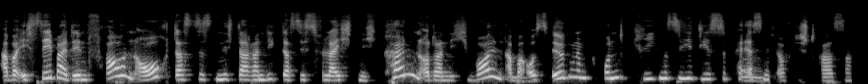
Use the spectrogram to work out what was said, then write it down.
Aber ich sehe bei den Frauen auch, dass das nicht daran liegt, dass sie es vielleicht nicht können oder nicht wollen, aber aus irgendeinem Grund kriegen sie diese PS mhm. nicht auf die Straße.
